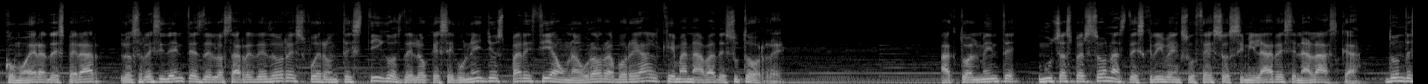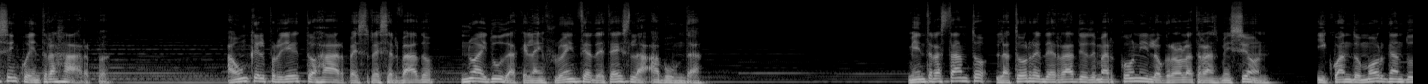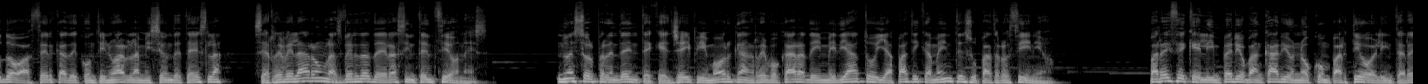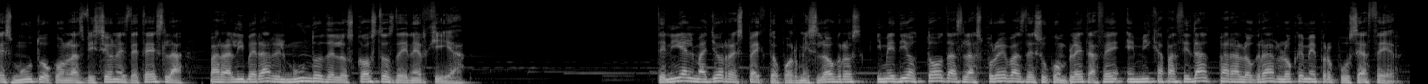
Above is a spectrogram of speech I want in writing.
Como era de esperar, los residentes de los alrededores fueron testigos de lo que según ellos parecía una aurora boreal que emanaba de su torre. Actualmente, muchas personas describen sucesos similares en Alaska, donde se encuentra HARP. Aunque el proyecto HARP es reservado, no hay duda que la influencia de Tesla abunda. Mientras tanto, la torre de radio de Marconi logró la transmisión, y cuando Morgan dudó acerca de continuar la misión de Tesla, se revelaron las verdaderas intenciones. No es sorprendente que JP Morgan revocara de inmediato y apáticamente su patrocinio. Parece que el imperio bancario no compartió el interés mutuo con las visiones de Tesla para liberar el mundo de los costos de energía. Tenía el mayor respeto por mis logros y me dio todas las pruebas de su completa fe en mi capacidad para lograr lo que me propuse hacer.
